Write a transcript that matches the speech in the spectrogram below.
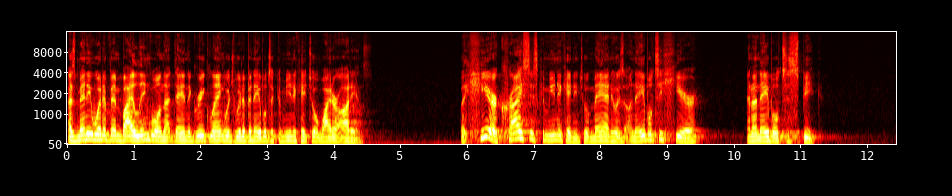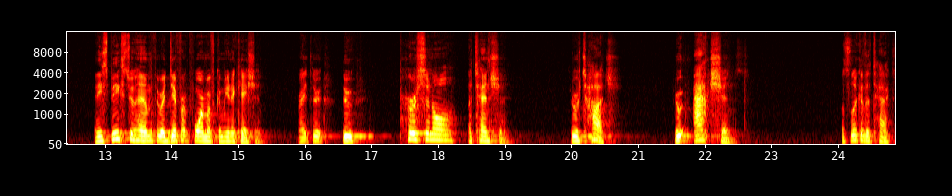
as many would have been bilingual in that day, and the Greek language would have been able to communicate to a wider audience. But here, Christ is communicating to a man who is unable to hear and unable to speak. And he speaks to him through a different form of communication, right? Through, through personal attention, through touch, through actions. Let's look at the text.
